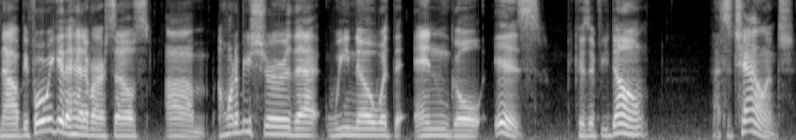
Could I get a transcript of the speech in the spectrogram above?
Now, before we get ahead of ourselves, um, I want to be sure that we know what the end goal is, because if you don't, that's a challenge.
